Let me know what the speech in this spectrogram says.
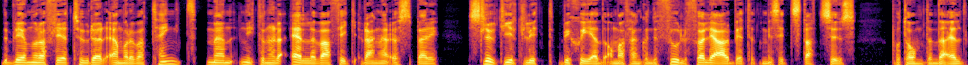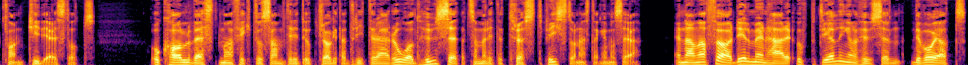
det blev några fler turer än vad det var tänkt, men 1911 fick Ragnar Östberg slutgiltigt besked om att han kunde fullfölja arbetet med sitt stadshus på tomten där Eldkvarn tidigare stått. Och Carl Westman fick då samtidigt uppdraget att rita det här rådhuset som är lite tröstpris då nästan kan man säga. En annan fördel med den här uppdelningen av husen, det var ju att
